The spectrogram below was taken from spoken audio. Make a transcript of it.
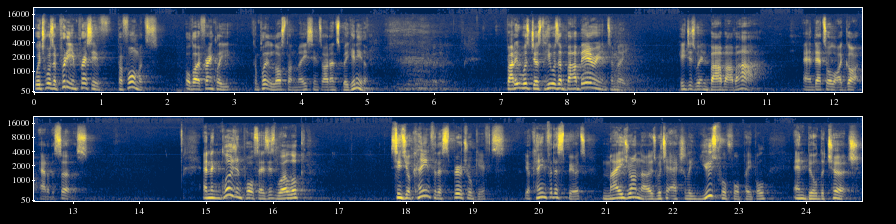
which was a pretty impressive performance, although frankly, completely lost on me since I don't speak any of them. But it was just, he was a barbarian to me. He just went ba ba ba, and that's all I got out of the service. And the conclusion Paul says is well, look, since you're keen for the spiritual gifts, you're keen for the spirits, major on those which are actually useful for people and build the church.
